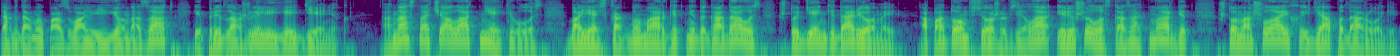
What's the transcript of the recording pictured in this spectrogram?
Тогда мы позвали ее назад и предложили ей денег. Она сначала отнекивалась, боясь, как бы Маргет не догадалась, что деньги дареные, а потом все же взяла и решила сказать Маргет, что нашла их, идя по дороге.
